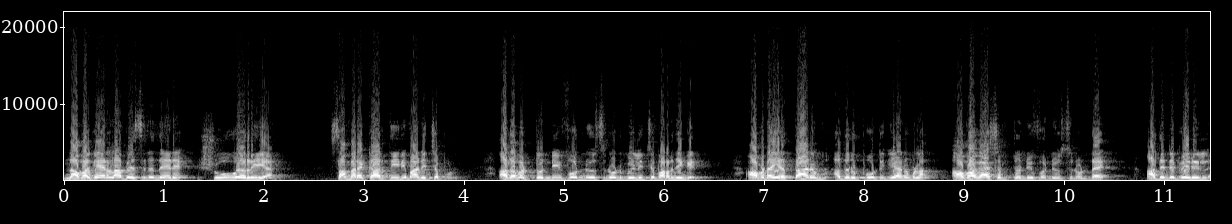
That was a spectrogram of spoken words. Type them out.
നവകേരള ബസ്സിന് നേരെ ഷൂ എറിയാൻ സമരക്കാർ തീരുമാനിച്ചപ്പോൾ അതവർ ട്വന്റി ഫോർ ന്യൂസിനോട് വിളിച്ചു പറഞ്ഞെങ്കിൽ അവിടെ എത്താനും അത് റിപ്പോർട്ട് ചെയ്യാനുമുള്ള അവകാശം ട്വന്റി ഫോർ ന്യൂസിനുണ്ട്. അതിന്റെ പേരിൽ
